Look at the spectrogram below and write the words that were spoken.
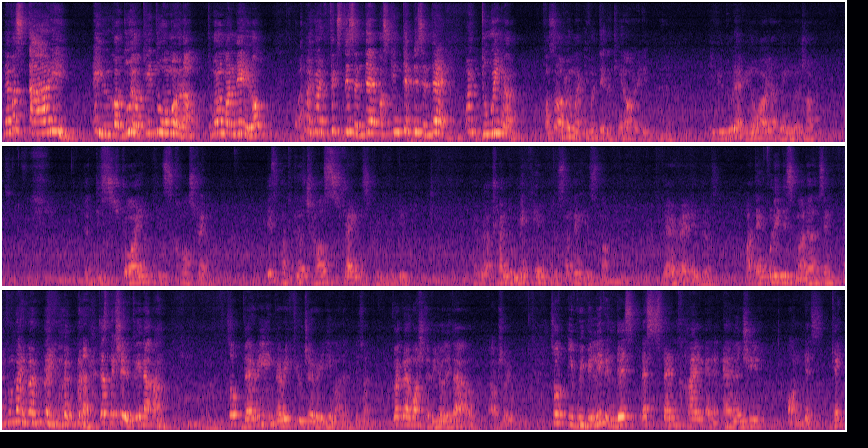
Never study. Hey, you got to do your K2 homework or not? Tomorrow Monday, you know? Why you going to fix this and that, masking tape this and that? What are you doing? Uh? For some of you might even take the king out already. If you do that, you know what you are doing to the child? You're destroying his core strength. This particular child's strength is creativity. And we are trying to make him into something he's not. Very, very dangerous. But thankfully, this mother saying, never mind, go and play, go and play. Just make sure you clean up. Huh? So very, very future ready mother, this one. Go, go and watch the video later, I'll, I'll show you. So if we believe in this, let's spend time and energy on this, okay?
